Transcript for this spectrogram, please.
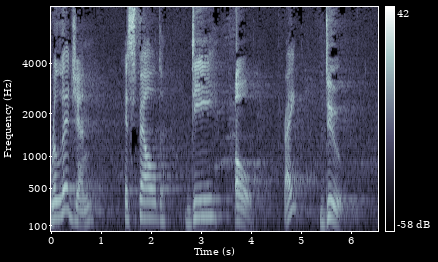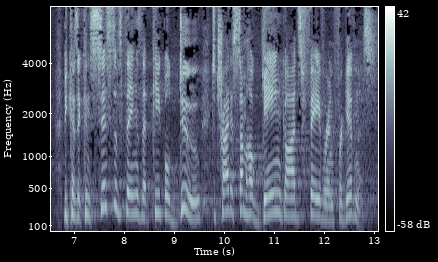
Religion is spelled D O, right? Do. Because it consists of things that people do to try to somehow gain God's favor and forgiveness.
